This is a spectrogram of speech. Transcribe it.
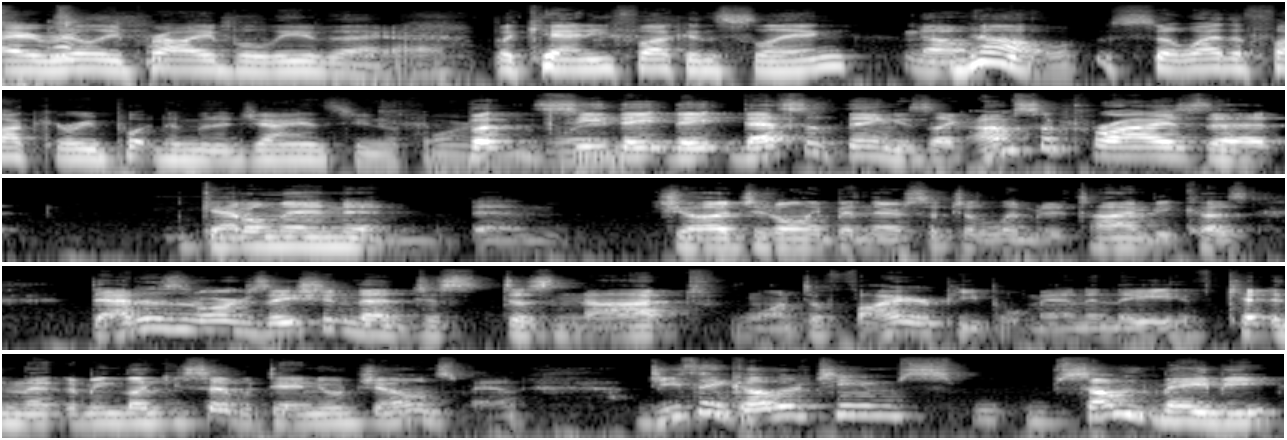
I really probably believe that. Yeah. But can he fucking sling? No. No. So why the fuck are we putting him in a Giants uniform? But see, they, they that's the thing is like I'm surprised that Gettleman and and Judge had only been there such a limited time because that is an organization that just does not want to fire people, man. And they have kept, and that, I mean, like you said with Daniel Jones, man. Do you think other teams, some maybe,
